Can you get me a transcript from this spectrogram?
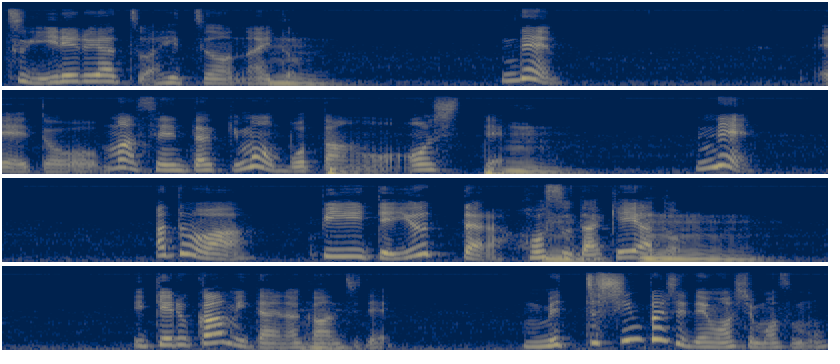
次入れるやつは必要ないと、で、えーとまあ、洗濯機もボタンを押して。う、ん。であとはピーって言ったら干すだけやと、うんいけるかみたいな感じで、めっちゃ心配して電話してますもん。うん。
